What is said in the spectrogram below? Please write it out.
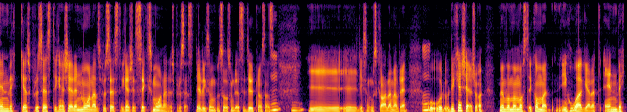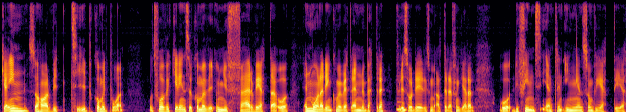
en veckas process, det kanske är en månads process, det kanske är sex månaders process. Det är liksom så som det har sett ut någonstans i, i liksom skalan av det. Och, och, och det kanske är så. Men vad man måste komma ihåg är att en vecka in så har vi typ kommit på. Och två veckor in så kommer vi ungefär veta och en månad in kommer vi veta ännu bättre. För det är så det liksom, allt det där fungerar. Och det finns egentligen ingen som vet det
